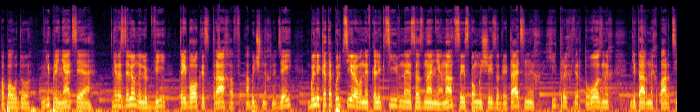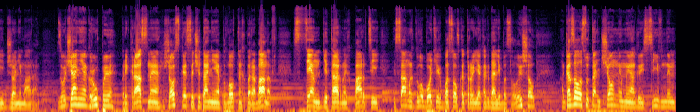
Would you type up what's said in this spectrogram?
по поводу непринятия, неразделенной любви, тревог и страхов обычных людей были катапультированы в коллективное сознание нации с помощью изобретательных, хитрых, виртуозных гитарных партий Джонни Мара. Звучание группы прекрасное, жесткое сочетание плотных барабанов, стен гитарных партий и самых глубоких басов, которые я когда-либо слышал, оказалось утонченным и агрессивным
